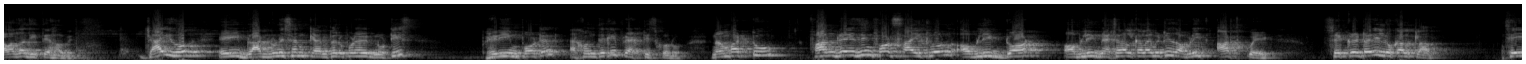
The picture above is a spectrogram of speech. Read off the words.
আলাদা দিতে হবে। যাই হোক, এই ব্লাড ডোনেশন ক্যাম্পের উপরে নোটিশ ভেরি ইম্পর্ট্যান্ট এখন থেকেই প্র্যাকটিস করো। Number two fund raising for cyclone oblique dot oblique natural calamities oblique earthquake secretary local club সেই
